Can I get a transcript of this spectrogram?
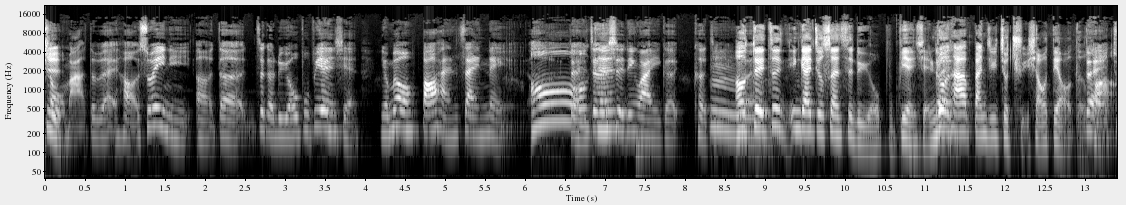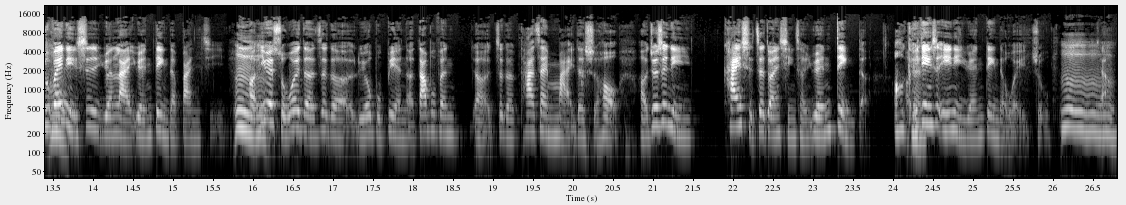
动嘛，嗯、对不对？好，所以你呃的这个旅游不便险有没有包含在内？哦，对，这、okay、个是另外一个课题。嗯、哦，对，这应该就算是旅游不便险。如果他班机就取消掉的话，对，除非你是原来原定的班机。嗯，因为所谓的这个旅游不便呢，大部分呃，这个他在买的时候，呃，就是你开始这段行程原定的。OK，一定是以你原定的为主，嗯嗯嗯，这样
